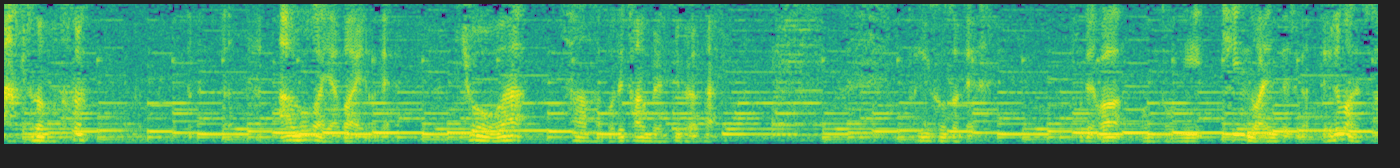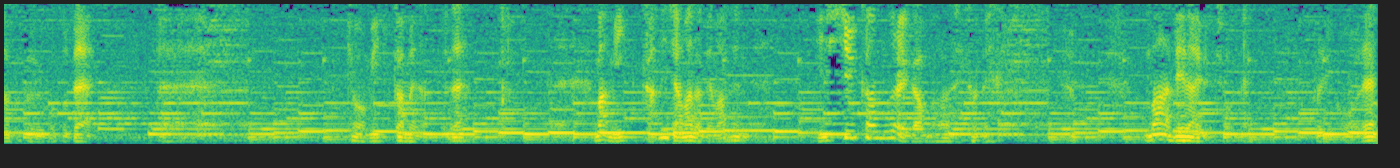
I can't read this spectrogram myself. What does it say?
あの、顎がやばいので、今日は3箱で勘弁してください。ということで、これは本当に金のエンゼルが出るまで続くということで、えー、今日3日目なんでね、えー、まあ3日目じゃまだ出ませんね。1週間ぐらい頑張らないとね、まあ出ないでしょうね。ということで、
